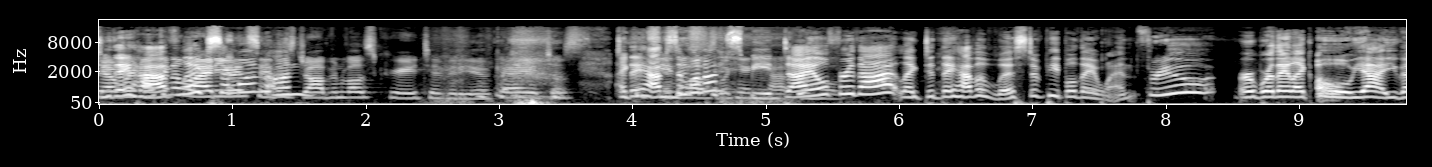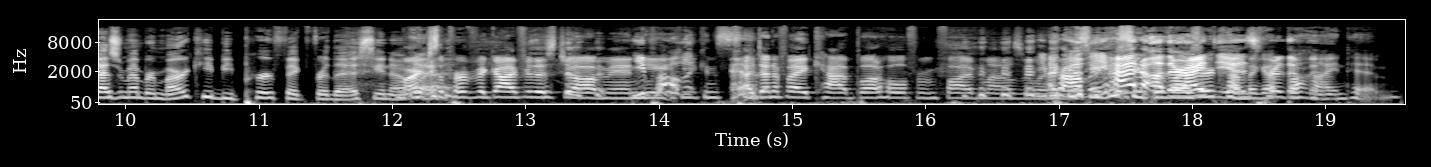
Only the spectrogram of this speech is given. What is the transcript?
Do Yeah, they we're have, not gonna like, lie to you and say someone on- this job involves creativity, okay? It just Did they have someone on speed dial for that? Like, did they have a list of people they went through, or were they like, "Oh yeah, you guys remember Mark? He'd be perfect for this." You know, Mark's like- the perfect guy for this job, man. You he, probably- he can identify a cat butthole from five miles away. You I could probably had other ideas coming for up the movie. behind him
